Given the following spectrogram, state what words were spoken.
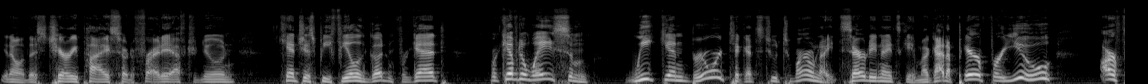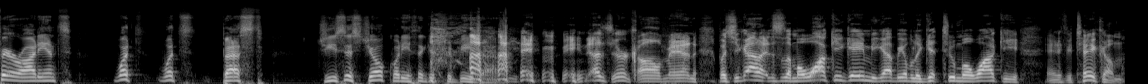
you know, this cherry pie sort of Friday afternoon can't just be feeling good and forget. We're giving away some weekend brewer tickets to tomorrow night, Saturday night's game. I got a pair for you, our fair audience. What what's best Jesus joke? What do you think it should be? I mean, that's your call, man. But you got to, this is a Milwaukee game. You got to be able to get to Milwaukee. And if you take them,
